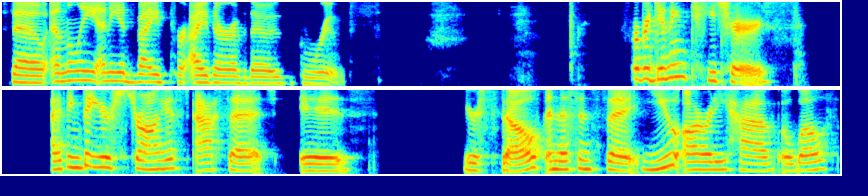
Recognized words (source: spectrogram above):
So, Emilee, any advice for either of those groups? For beginning teachers, I think that your strongest asset is yourself in the sense that you already have a wealth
